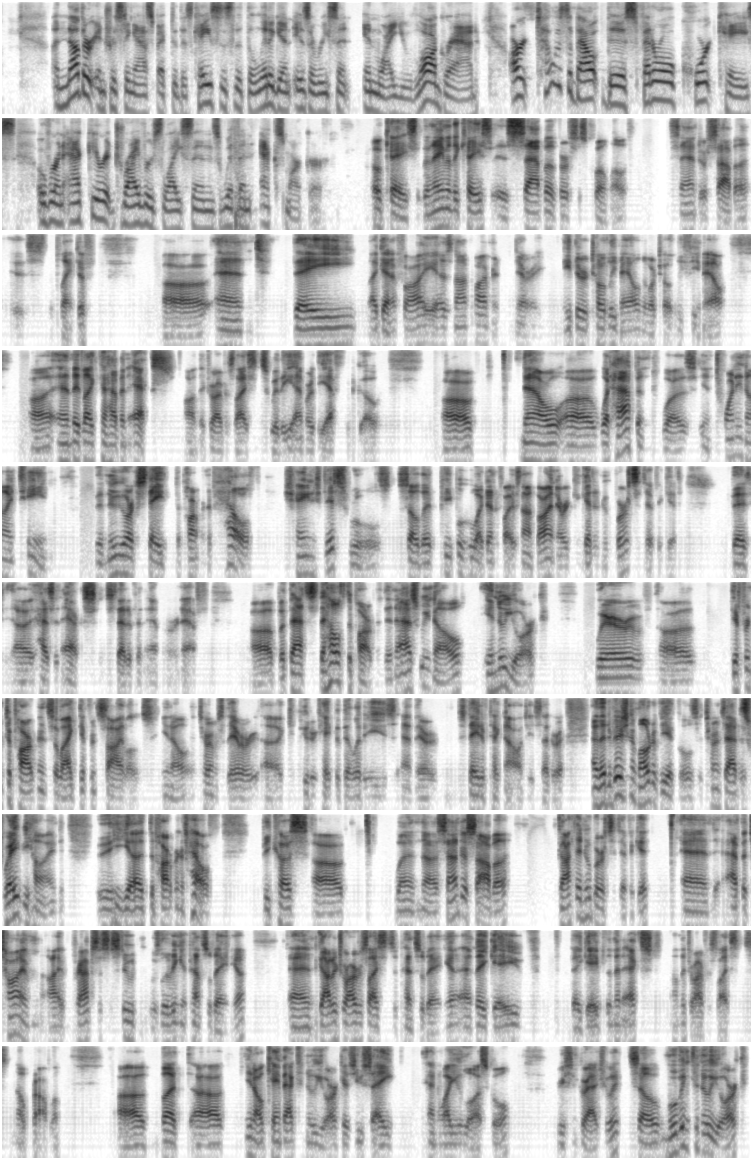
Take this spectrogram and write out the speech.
Another interesting aspect of this case is that the litigant is a recent NYU law grad. Art, tell us about this federal court case over an accurate driver's license with an X marker. Okay, so the name of the case is Saba versus Cuomo. Sander Saba is the plaintiff, uh, and they identify as non-binary, neither totally male nor totally female, uh, and they'd like to have an X on the driver's license where the M or the F would go. Uh, now, uh, what happened was in 2019, the New York State Department of Health changed its rules so that people who identify as non-binary can get a new birth certificate that uh, has an X instead of an M or an F. Uh, but that's the health department. And as we know, in New York, where uh, different departments are like different silos, you know, in terms of their uh, computer capabilities and their state of technology, et cetera. And the Division of Motor Vehicles, it turns out, is way behind the uh, Department of Health because uh, when uh, Sander Saba got the new birth certificate, and at the time, I perhaps as a student was living in Pennsylvania and got a driver's license in Pennsylvania, and they gave they gave them an X on the driver's license, no problem. Uh, but uh, you know, came back to New York, as you say, NYU Law School, recent graduate. So moving to New York,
